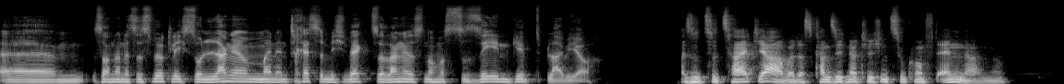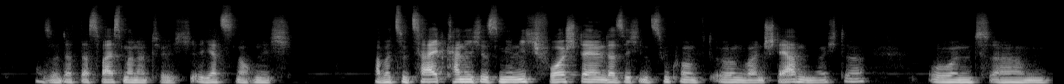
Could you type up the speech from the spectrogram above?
ähm, sondern es ist wirklich, solange mein Interesse mich weckt, solange es noch was zu sehen gibt, bleibe ich auch. Also zurzeit ja, aber das kann sich natürlich in Zukunft ändern. Ne? Also das, das weiß man natürlich jetzt noch nicht. Aber zurzeit kann ich es mir nicht vorstellen, dass ich in Zukunft irgendwann sterben möchte. Und ähm,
